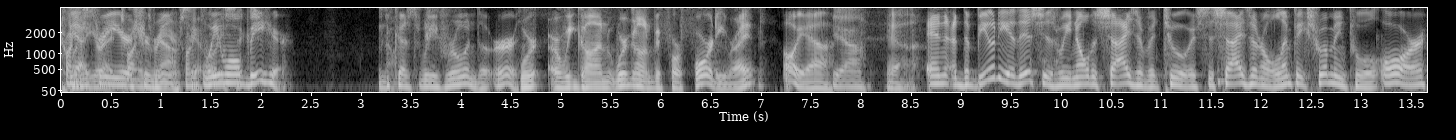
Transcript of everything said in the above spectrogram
20 Yeah, 23 right, years from now. years, yeah. we won't be here because we've ruined the Earth. we're are we gone we're gone before 40, right? Oh yeah. Yeah. Yeah. And the beauty of this is we know the size of it too. It's the size of an Olympic swimming pool or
